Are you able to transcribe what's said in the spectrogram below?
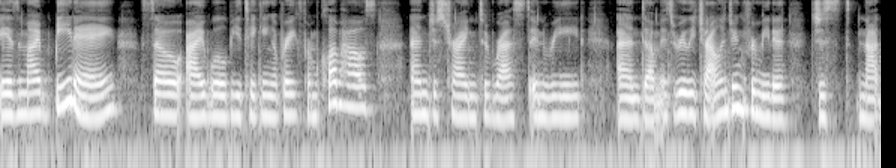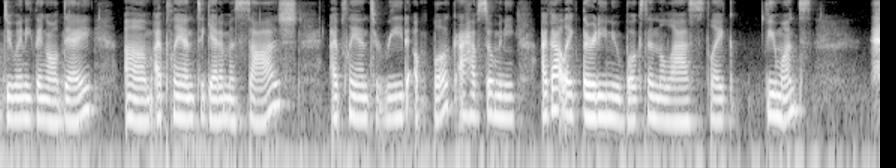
is my B day. So I will be taking a break from Clubhouse and just trying to rest and read. And um, it's really challenging for me to just not do anything all day. Um, I plan to get a massage. I plan to read a book. I have so many, I got like 30 new books in the last like few months.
